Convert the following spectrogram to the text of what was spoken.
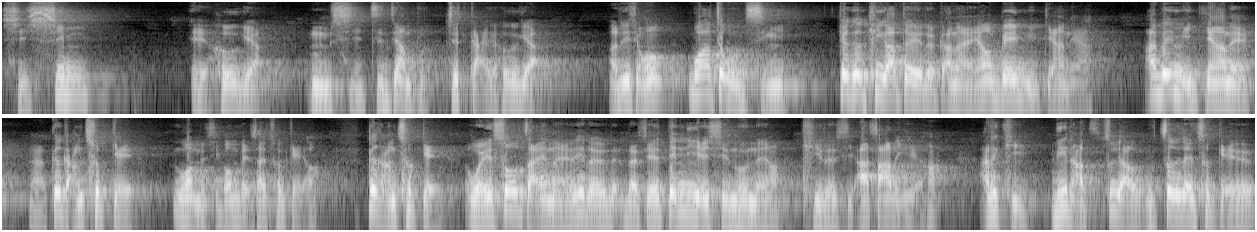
是心的好业。不是真正不积界好业啊！你想讲我做有钱，结果去到底就干那，然后买物件尔，啊买物件呢，啊，各人出价，我毋是讲袂使出价哦，各人出价，有诶所在呢，迄个那些典礼诶身份呢，去的是阿萨里诶哈，啊你去，你若主要有做咧出价诶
